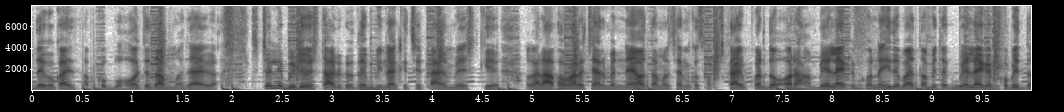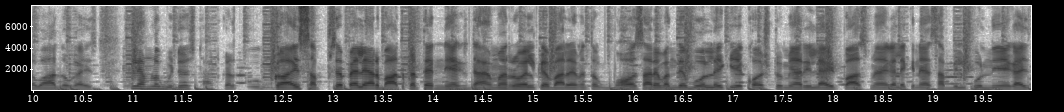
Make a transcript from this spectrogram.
देखो। गाइस आपको बहुत ज़्यादा मज़ा आएगा। तो चलिए वीडियो स्टार्ट करते हैं, बिना किसी टाइम वेस्ट किए। अगर आप हमारे चैनल में नए होता हमारे चैनल को सब्सक्राइब कर दो और हाँ बेल आइकन को नहीं दबाया तो अभी तक बेल आइकन को भी दबा दो गाइस चलिए हम लोग वीडियो स्टार्ट करते हैं। गाइस सबसे पहले यार बात करते हैं नेक्स्ट डायमंड रॉयल के बारे में। तो बहुत सारे बंदे बोल रहे कि ये कॉस्ट्यूम यार इलाइट पास में आएगा, लेकिन ऐसा बिल्कुल नहीं है गाइज़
